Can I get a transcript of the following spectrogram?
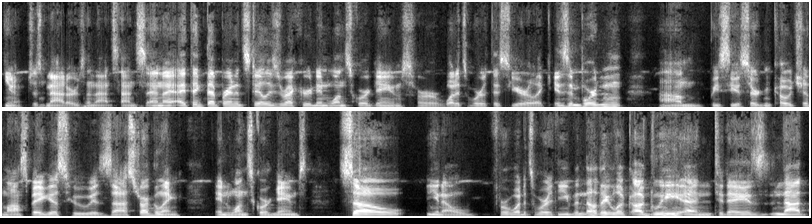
you know, just matters in that sense. And I, I, think that Brandon Staley's record in one score games for what it's worth this year, like, is important. Um, we see a certain coach in Las Vegas who is uh, struggling in one score games. So you know, for what it's worth, even though they look ugly, and today is not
